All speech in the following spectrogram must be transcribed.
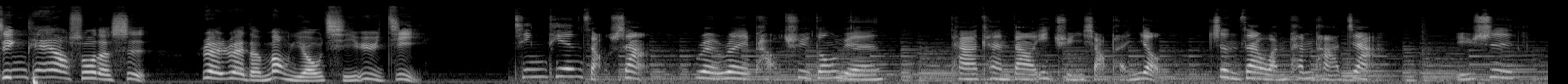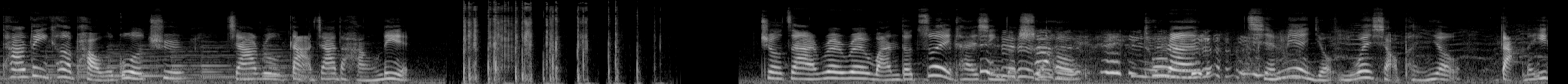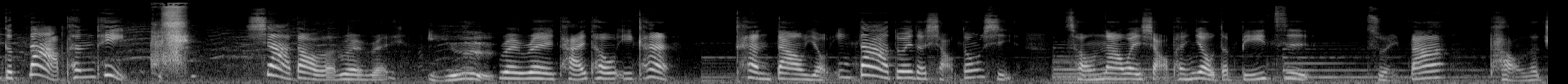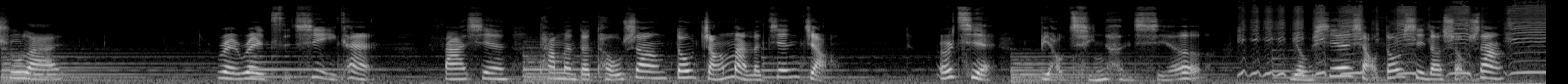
今天要说的是瑞瑞的梦游奇遇记。今天早上，瑞瑞跑去公园，他看到一群小朋友正在玩攀爬架，于是他立刻跑了过去，加入大家的行列。就在瑞瑞玩的最开心的时候，突然前面有一位小朋友打了一个大喷嚏，吓到了瑞瑞。瑞瑞抬头一看，看到有一大堆的小东西从那位小朋友的鼻子、嘴巴跑了出来。瑞瑞仔细一看。发现他们的头上都长满了尖角，而且表情很邪恶。有些小东西的手上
